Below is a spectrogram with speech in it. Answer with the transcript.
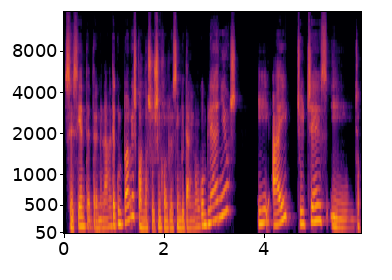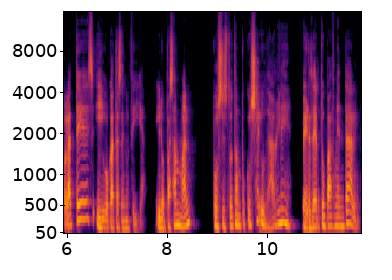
se sienten tremendamente culpables cuando a sus hijos les invitan en un cumpleaños y hay chuches y chocolates y bocatas de nocilla y lo pasan mal. Pues esto tampoco es saludable. Perder tu paz mental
